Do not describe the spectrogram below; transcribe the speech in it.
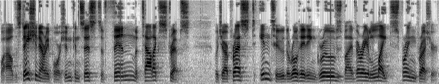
while the stationary portion consists of thin metallic strips which are pressed into the rotating grooves by very light spring pressure.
